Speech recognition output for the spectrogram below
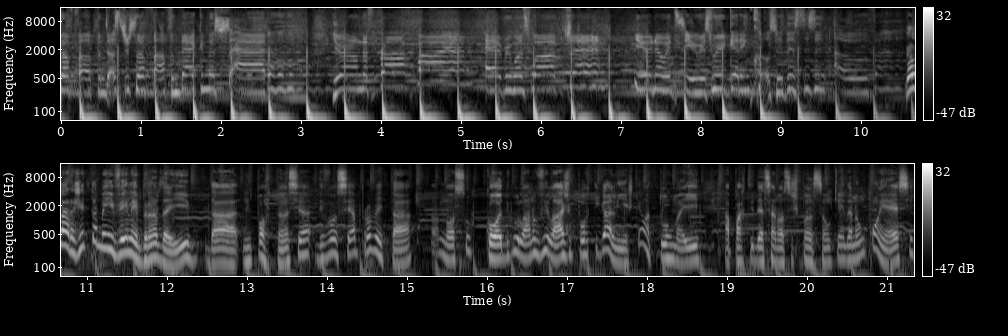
Up and dust yourself off and back in the saddle. You're on the front Galera, a gente também vem lembrando aí da importância de você aproveitar o nosso código lá no Vilagem Porto de Galinhas. Tem uma turma aí, a partir dessa nossa expansão, que ainda não conhece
